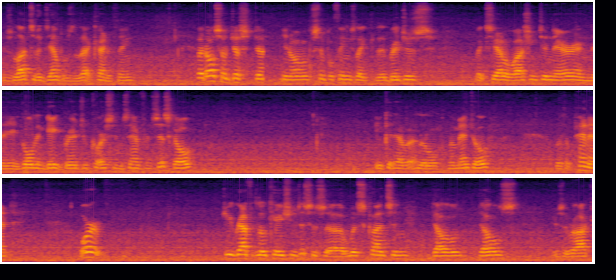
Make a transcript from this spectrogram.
there's lots of examples of that kind of thing, but also just uh, you know simple things like the bridges, like Seattle, Washington there, and the Golden Gate Bridge, of course, in San Francisco. You could have a little memento with a pennant or geographic locations. This is uh, Wisconsin, Del Dells. Here's a rock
